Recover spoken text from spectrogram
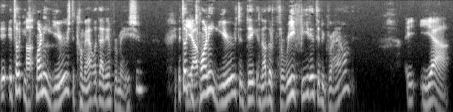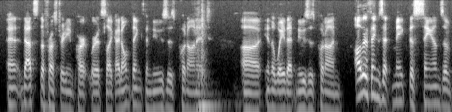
it, it took you Uh, twenty years to come out with that information. It took Yep. you twenty years to dig another three feet into the ground. Yeah, and that's the frustrating part where it's like I don't think the news is put on it uh, in the way that news is put on other things that make the sands of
